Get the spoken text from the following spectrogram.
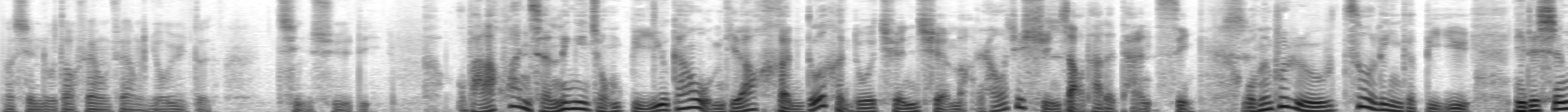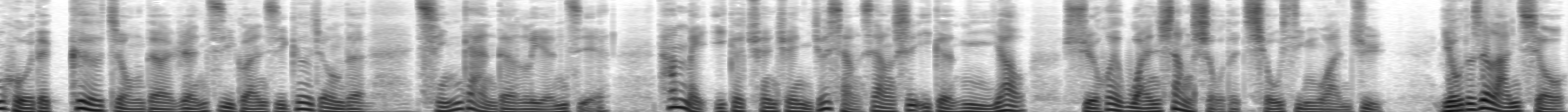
那陷入到非常非常忧郁的情绪里。我把它换成另一种比喻，刚刚我们提到很多很多圈圈嘛，然后去寻找它的弹性。我们不如做另一个比喻，你的生活的各种的人际关系，各种的情感的连接，它每一个圈圈，你就想象是一个你要学会玩上手的球形玩具，有的是篮球，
